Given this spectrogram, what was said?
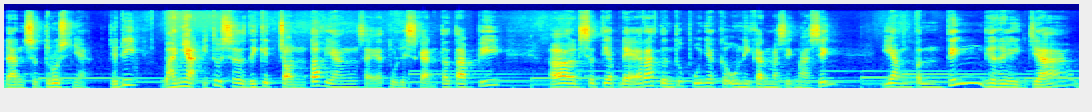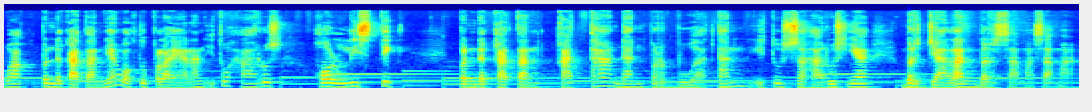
dan seterusnya. Jadi banyak itu sedikit contoh yang saya tuliskan. Tetapi uh, setiap daerah tentu punya keunikan masing-masing. Yang penting gereja pendekatannya waktu pelayanan itu harus holistik. Pendekatan kata dan perbuatan itu seharusnya berjalan bersama-sama.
